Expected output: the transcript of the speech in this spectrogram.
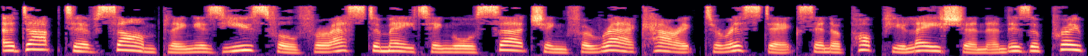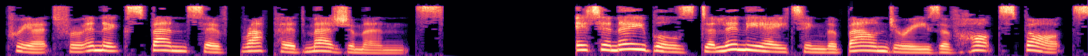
Adaptive sampling is useful for estimating or searching for rare characteristics in a population and is appropriate for inexpensive, rapid measurements. It enables delineating the boundaries of hot spots,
